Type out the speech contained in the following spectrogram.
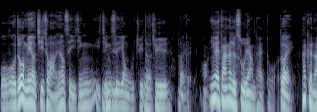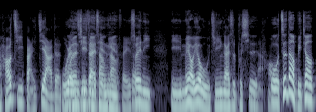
我我如果没有记错，好像是已经已经是用五 G 的。五 G OK 哦，因为它那个数量太多了，对，它可能好几百架的无人机在上面飞，所以你你没有用五 G 应该是不行的。我知道比较。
